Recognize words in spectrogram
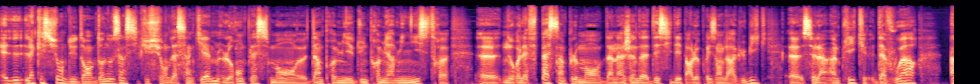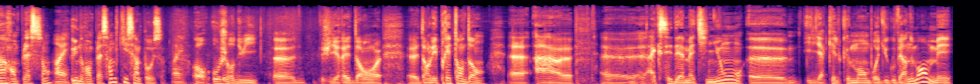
la question du, dans, dans, nos institutions de la cinquième, le remplacement euh, d'un premier, d'une première ministre euh, ne relève pas simplement d'un agenda décidé par le président de la République. cela implique d'avoir un remplaçant, une remplaçante qui s'impose. Or aujourd'hui, euh, je dirais dans dans les prétendants à accéder à Matignon, il y a quelques membres du gouvernement, mais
